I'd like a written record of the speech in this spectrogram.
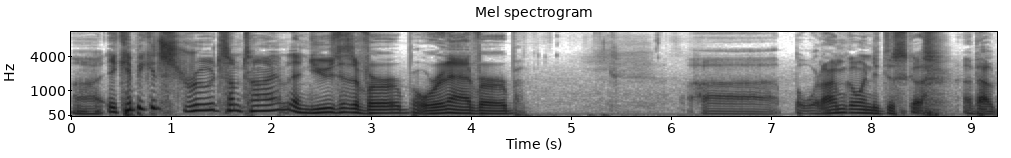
Uh, it can be construed sometimes and used as a verb or an adverb. Uh, but what I'm going to discuss about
